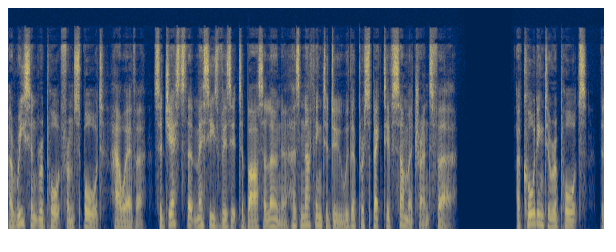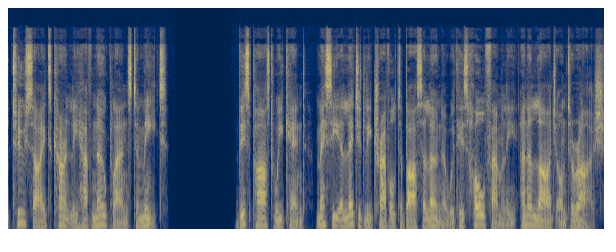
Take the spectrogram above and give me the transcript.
A recent report from Sport, however, suggests that Messi's visit to Barcelona has nothing to do with a prospective summer transfer. According to reports, the two sides currently have no plans to meet. This past weekend, Messi allegedly traveled to Barcelona with his whole family and a large entourage.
